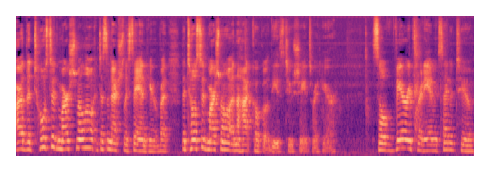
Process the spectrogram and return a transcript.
are the Toasted Marshmallow. It doesn't actually say in here, but the Toasted Marshmallow and the Hot Cocoa, these two shades right here. So very pretty. I'm excited to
